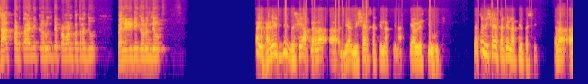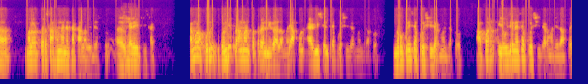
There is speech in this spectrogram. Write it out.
जात पडताळणी करून ते प्रमाणपत्र देऊ. व्हॅलिडिटी करून देऊ. व्हॅलिडिटी जशी आपल्याला ज्या विषयासाठी लागते ना त्यावेळेस ती होती. त्याच्या विषयासाठी लागते तशी. त्याला मला वाटतं सहा महिन्याचा कालावधी असतो व्हॅलिडिटीसाठी त्यामुळे कोण- कोणती प्रमाणपत्र निघालं म्हणजे आपण ऍडमिशनच्या प्रोसिजरमध्ये जातो नोकरीच्या प्रोसिजरमध्ये जातो आपण योजनेच्या प्रोसिजरमध्ये जातोय.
